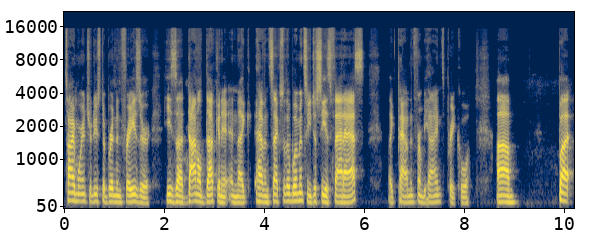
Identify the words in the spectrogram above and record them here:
time we're introduced to Brendan Fraser, he's uh, Donald Duck in it and like having sex with a woman, so you just see his fat ass like pounded from behind. It's pretty cool. Um, but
